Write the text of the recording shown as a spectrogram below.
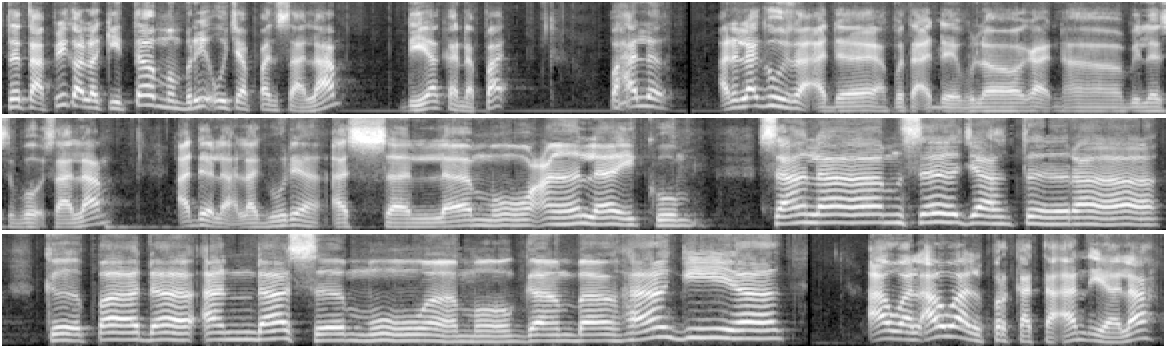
tetapi kalau kita memberi ucapan salam, dia akan dapat pahala. Ada lagu tak? Ada. Apa tak ada pula kan? Ha, bila sebut salam, adalah lagu dia. Assalamualaikum. Salam sejahtera kepada anda semua. Moga bahagia. Awal-awal perkataan ialah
